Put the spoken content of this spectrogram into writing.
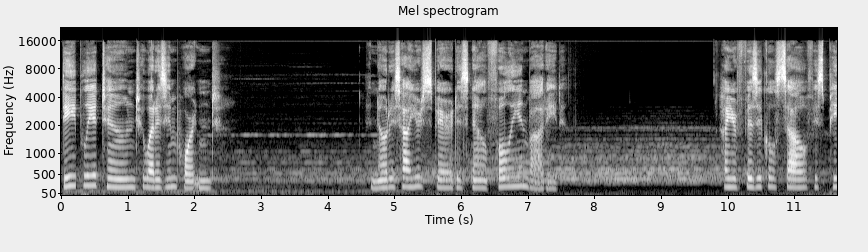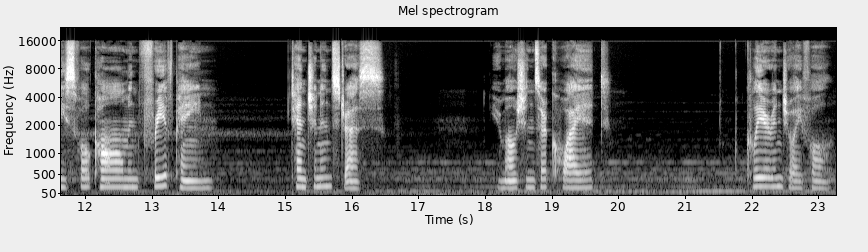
Deeply attuned to what is important. And notice how your spirit is now fully embodied. How your physical self is peaceful, calm, and free of pain, tension, and stress. Your emotions are quiet, clear, and joyful.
